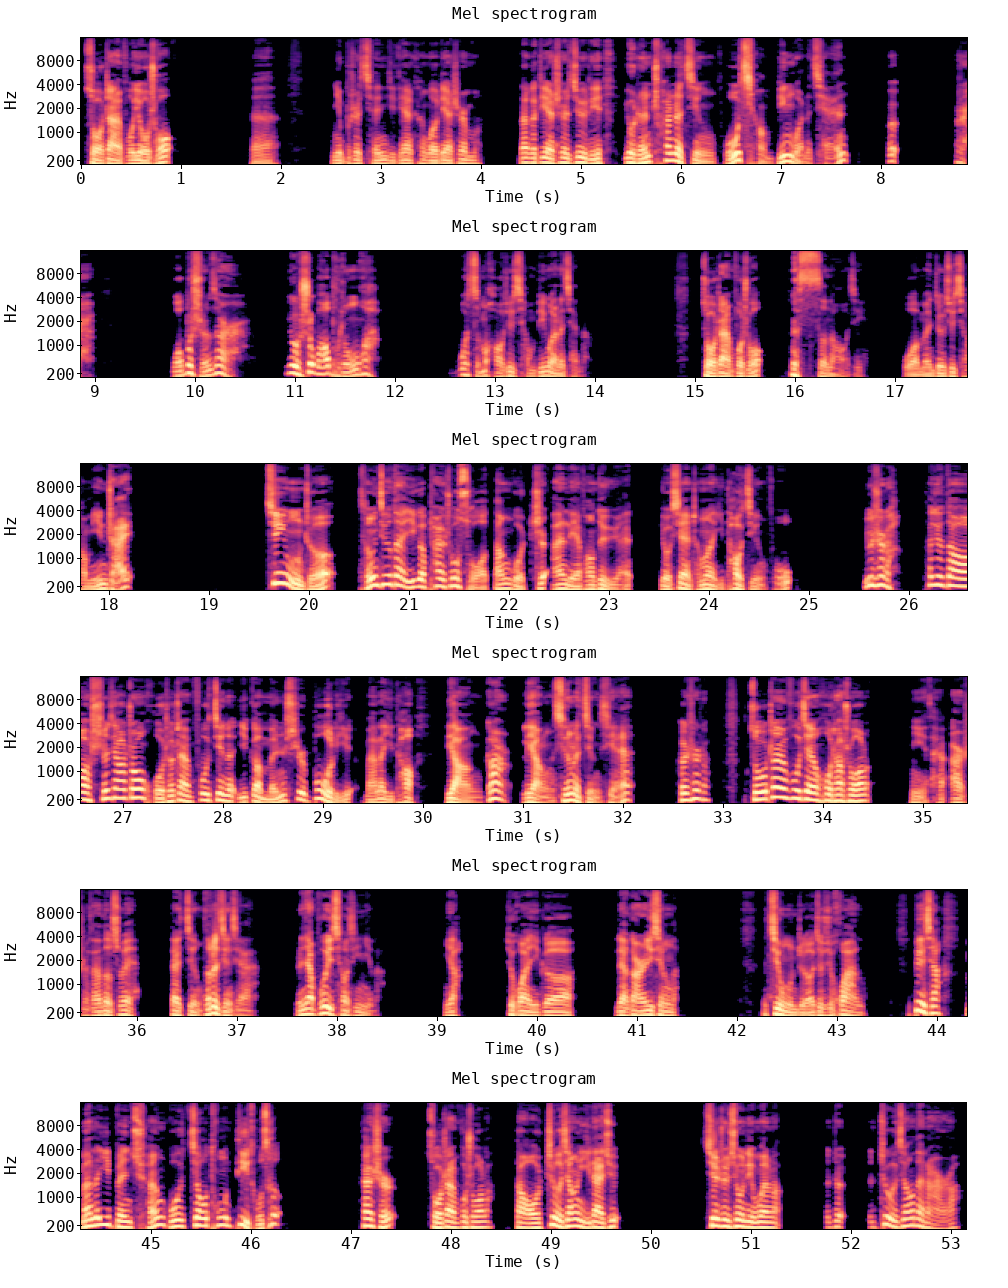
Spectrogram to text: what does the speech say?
左战富又说：“嗯，你不是前几天看过电视吗？那个电视剧里有人穿着警服抢宾馆的钱。呃，不是，我不识字儿，又说不好普通话，我怎么好去抢宾馆的钱呢？”左战富说：“那 死脑筋，我们就去抢民宅。”金永哲曾经在一个派出所当过治安联防队员，有现成的一套警服，于是呢。他就到石家庄火车站附近的一个门市部里买了一套两杠两星的警衔。可是呢，左战富见后他说了：“你才二十三四岁，带警字的警衔，人家不会相信你的。你呀，去换一个两杠一星的。”金永哲就去换了，并且买了一本全国交通地图册。开始，左战富说了：“到浙江一带去。”金氏兄弟问了：“这浙江在哪儿啊？”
